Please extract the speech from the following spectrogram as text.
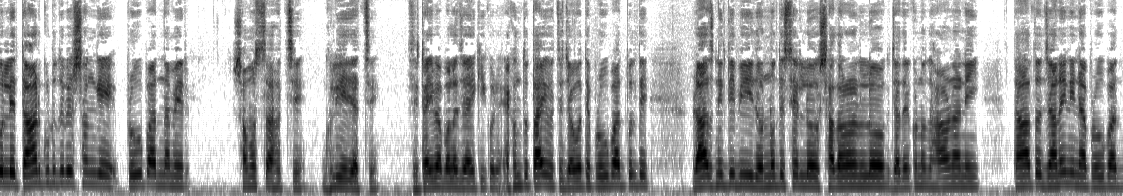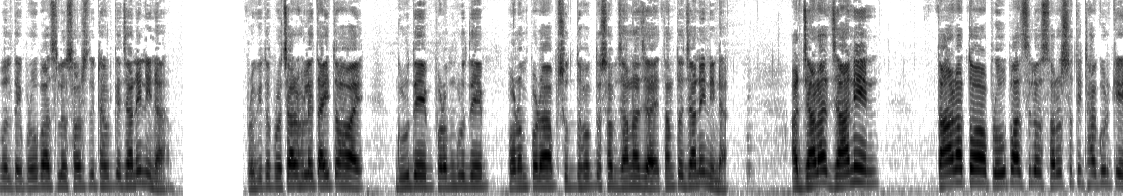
বললে তার গুরুদেবের সঙ্গে প্রভুপাদ নামের সমস্যা হচ্ছে, ঘুলিয়ে যাচ্ছে। সেটাই বা বলা যায় কি করে? এখন তো তাই হচ্ছে, জগতে প্রভুপাদ বলতে রাজনীতিবিদ, অন্য দেশের লোক, সাধারণ লোক, যাদের কোনো ধারণা নেই, তারা তো জানেনই না প্রভুপাত বলতে। প্রভুপাত ছিল সরস্বতী ঠাকুরকে জানেনই না। প্রকৃত প্রচার হলে তাই তো হয়। গুরুদেব, পরম গুরুদেব, পরম্পরা, শুদ্ধ ভক্ত সব জানা যায়, তারা তো জানেনই না। আর যারা জানেন, তারা তো প্রভুপাত ছিল সরস্বতী ঠাকুরকে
